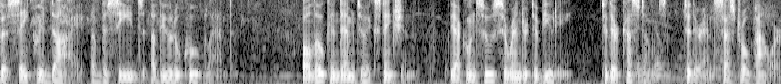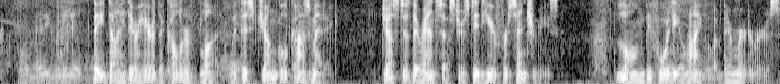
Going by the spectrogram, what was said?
The sacred dye of the seeds of the uruku plant. Although condemned to extinction, the Akuntsu surrender to beauty, to their customs, to their ancestral power. They dye their hair the color of blood with this jungle cosmetic, just as their ancestors did here for centuries, long before the arrival of their murderers.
